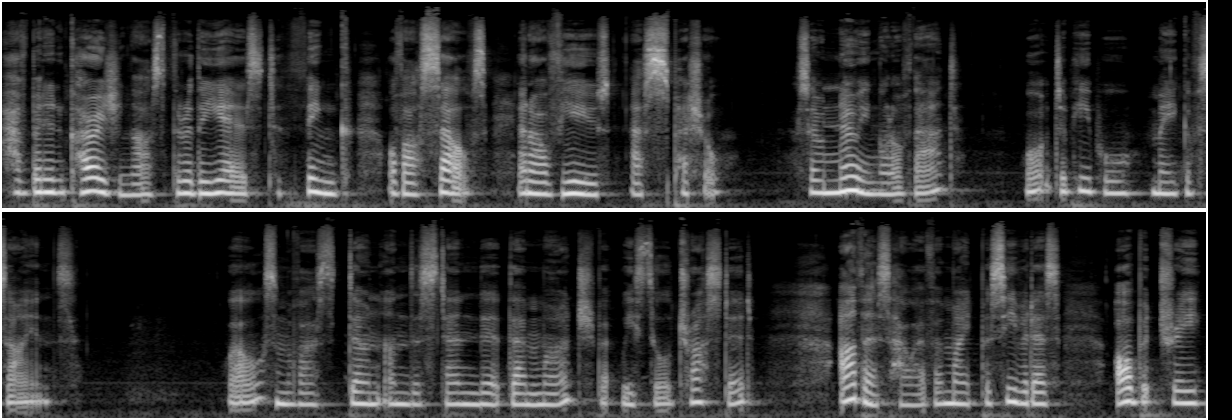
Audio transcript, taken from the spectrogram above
have been encouraging us through the years to think of ourselves and our views as special. So, knowing all of that, what do people make of science? Well, some of us don't understand it that much, but we still trust it. Others, however, might perceive it as arbitrary,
